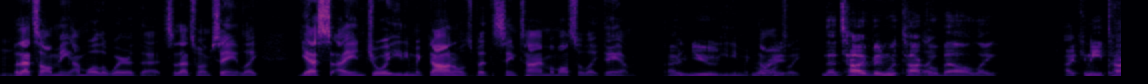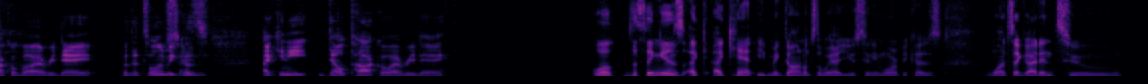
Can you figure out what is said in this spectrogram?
Mhm. but that's all me. I'm well aware of that. So that's what I'm saying. Like, yes, I enjoy eating McDonald's, but at the same time, I'm also like, damn, I, I've you eating McDonald's. right. Like, That's how I've been with Taco Like- Bell. Like, I can eat Taco Bell every day, but that's only because Same. I can eat Del Taco every day. Well, the thing is, I, I can't eat McDonald's the way I used to anymore because once I got into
